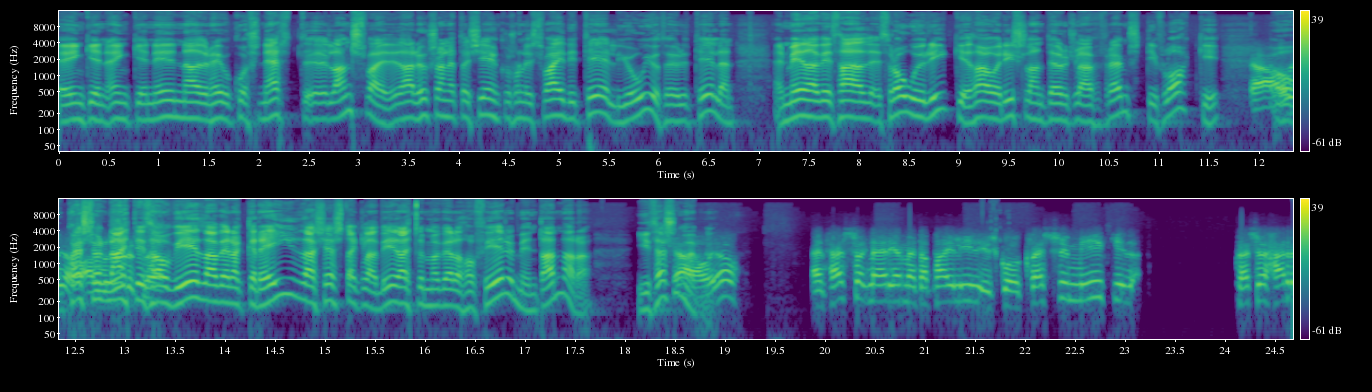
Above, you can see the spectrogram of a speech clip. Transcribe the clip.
engin, engin yðnaður hefur snert uh, landsvæði. Það er hugsanlegt að sé einhver svona svæði til, jú, jú, þau eru til, en, en með að við það þróu ríki, þá er Ísland örglega fremst í flokki Já, og hvers vegna ætti þá við að vera greiða sérstaklega, við ætlum að vera þá fyrirmynd annara í þessum Já, efnum. já. En þess vegna er ég með þetta pæl í því, sko, hversu mikið, hversu, her,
